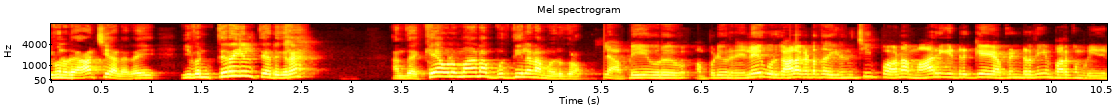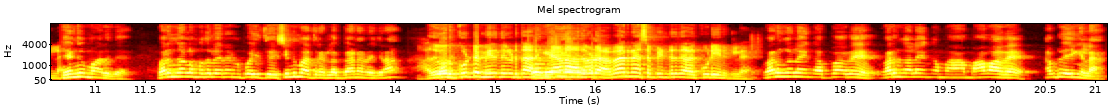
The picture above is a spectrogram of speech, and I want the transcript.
இவனுடைய ஆட்சியாளரை இவன் திரையில் தேடுகிற அந்த கேவலமான புத்தியில் நம்ம இருக்கிறோம். இல்லை அப்படி ஒரு அப்படி ஒரு நிலை ஒரு காலகட்டத்தில் இருந்துச்சு. இப்போ ஆனால் மாறிக்கிட்டு இருக்கே அப்படின்றதையும் பார்க்க முடியுது இல்லை. எங்கே மாறுது? வருங்கால முதல்வர்னு போய் சினிமா திரையில் பேனர் வைக்கிறான். அது ஒரு கூட்டம் இருந்துகிட்டு தான் இருக்கு. ஏன்னா அதோட அவேர்னஸ் அப்படின்றது அது கூடி இருக்குல்ல வருங்காலம் எங்கள் அப்பாவே வருங்காலம் எங்கள் மா மாமாவே அப்படி வைங்களேன்.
